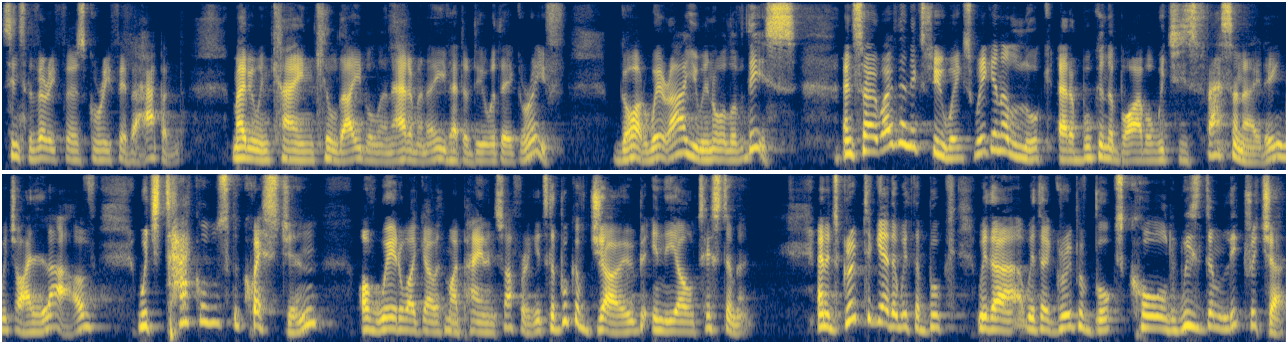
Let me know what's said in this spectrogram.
since the very first grief ever happened. Maybe when Cain killed Abel and Adam and Eve had to deal with their grief. God, where are you in all of this? And so, over the next few weeks, we're going to look at a book in the Bible which is fascinating, which I love, which tackles the question of where do I go with my pain and suffering. It's the book of Job in the Old Testament. And it's grouped together with a book, with a, with a group of books called wisdom literature.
